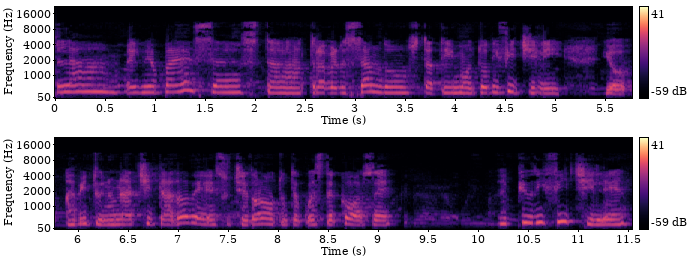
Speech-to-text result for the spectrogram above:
La, il mio paese sta attraversando stati molto difficili. Io abito in una città dove succedono tutte queste cose. È più difficile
